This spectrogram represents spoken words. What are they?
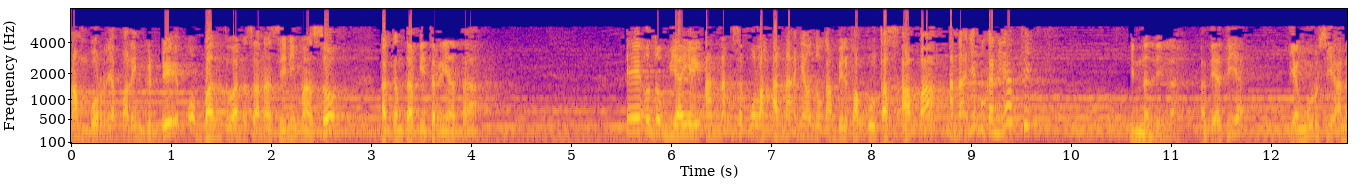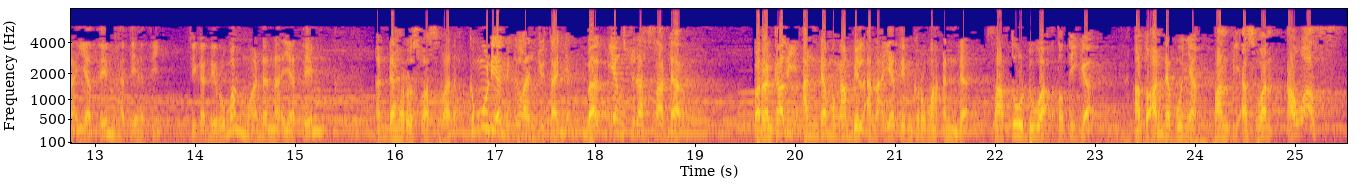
nombornya paling gede, oh bantuan sana sini masuk, akan tapi ternyata eh untuk biayai anak sekolah anaknya untuk ambil fakultas apa, anaknya bukan yatim. Innalillah. Hati-hati ya. Yang ngurusi anak yatim hati-hati. Jika di rumahmu ada anak yatim, Anda harus waspada. Kemudian kelanjutannya, bagi yang sudah sadar Barangkali anda mengambil anak yatim ke rumah anda. Satu, dua, atau tiga. Atau anda punya panti asuhan. Awas.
